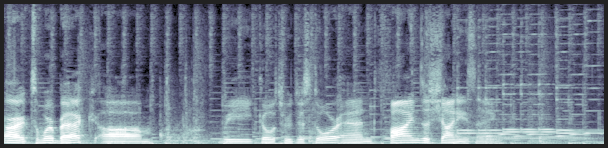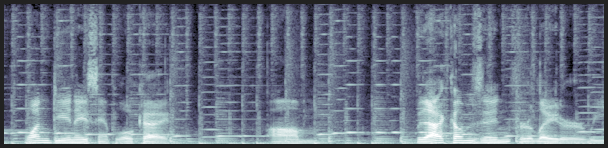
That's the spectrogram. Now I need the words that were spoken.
Alright, so we're back. Um, we go through this door and find the shiny thing. One DNA sample, okay. Um, but that comes in for later. We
